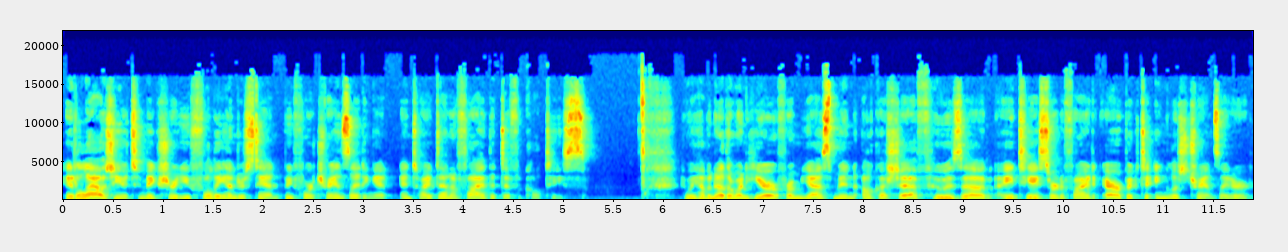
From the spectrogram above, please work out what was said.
It allows you to make sure you fully understand before translating it and to identify the difficulties. And we have another one here from Yasmin Alkashef, who is an ATA certified Arabic to English translator,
